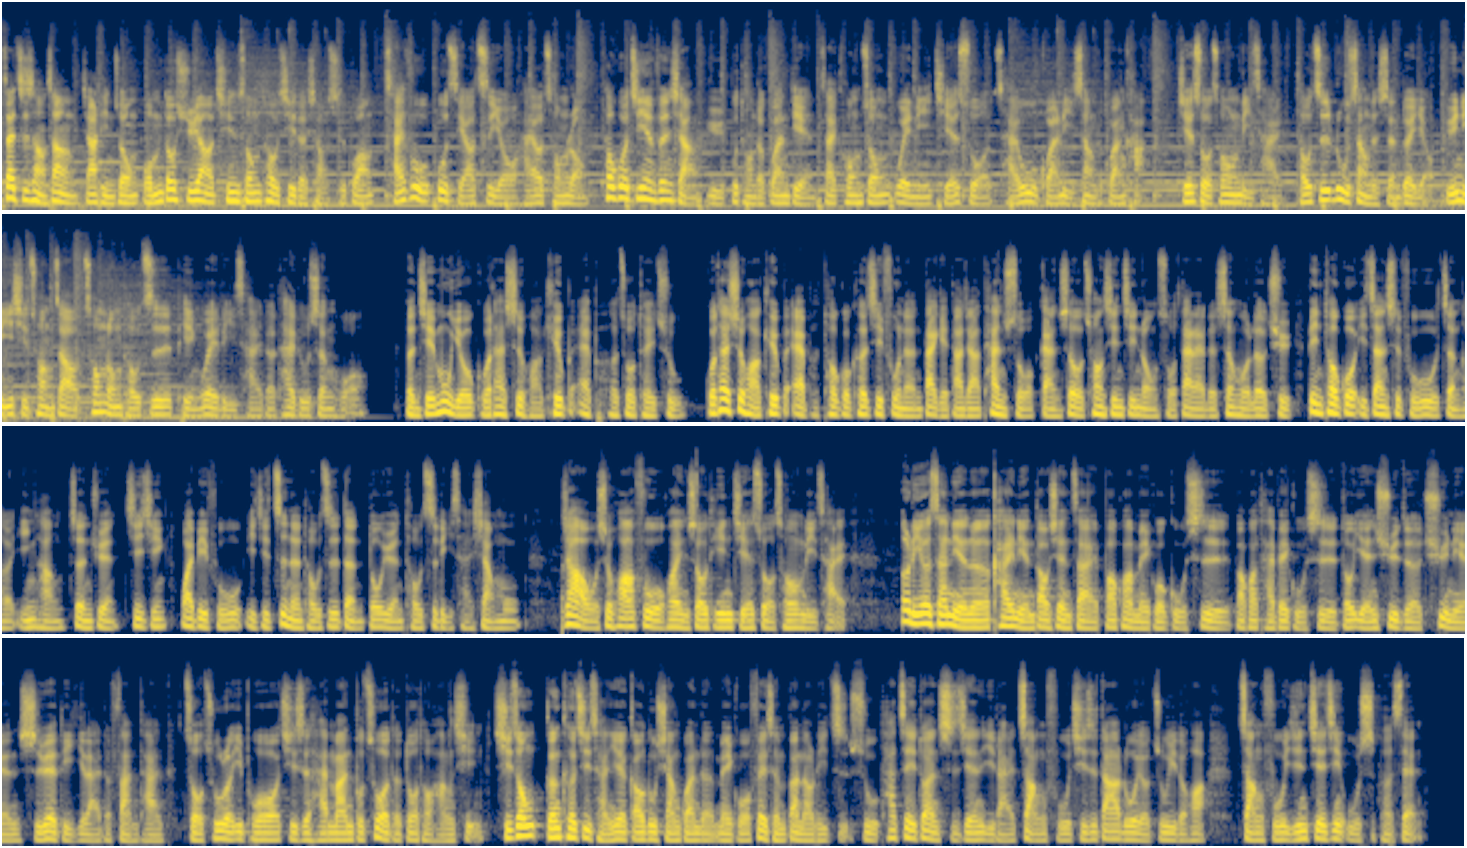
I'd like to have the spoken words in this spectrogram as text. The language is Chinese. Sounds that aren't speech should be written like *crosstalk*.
在职场上、家庭中，我们都需要轻松透气的小时光。财富不只要自由，还要从容。透过经验分享与不同的观点，在空中为你解锁财务管理上的关卡，解锁从容理财投资路上的神队友，与你一起创造从容投资、品味理财的态度生活。本节目由国泰世华 Cube App 合作推出。国泰世华 Cube App 透过科技赋能，带给大家探索、感受创新金融所带来的生活乐趣，并透过一站式服务，整合银行、证券、基金、外币服务以及智能投资等多元投资理财项目。大家好，我是花富，欢迎收听解锁聪理财。二零二三年呢，开年到现在，包括美国股市，包括台北股市，都延续着去年十月底以来的反弹，走出了一波其实还蛮不错的多头行情。其中跟科技产业高度相关的美国费城半导体指数，它这段时间以来涨幅，其实大家如果有注意的话，涨幅已经接近五十 percent。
